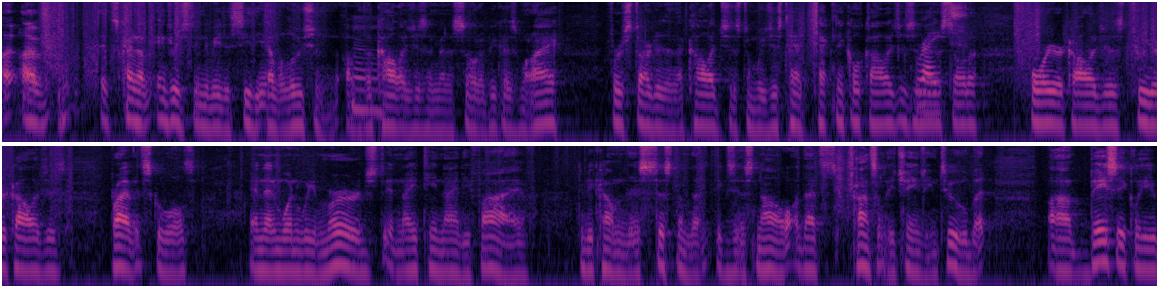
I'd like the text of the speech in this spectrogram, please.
I- I've, it's kind of interesting to me to see the evolution of the mm. colleges in Minnesota because when I first started in the college system, we just had technical colleges in Right. Minnesota, four-year colleges, two-year colleges, private schools. And then when we merged in 1995 to become this system that exists now, that's constantly changing too. But uh, basically,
